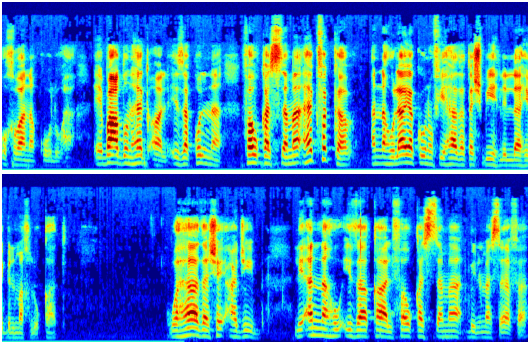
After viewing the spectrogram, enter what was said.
أخرى نقولها. بعض هيك قال. إذا قلنا فوق السماء هيك فكر. أنه لا يكون في هذا تشبيه لله بالمخلوقات. وهذا شيء عجيب لأنه إذا قال فوق السماء بالمسافة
